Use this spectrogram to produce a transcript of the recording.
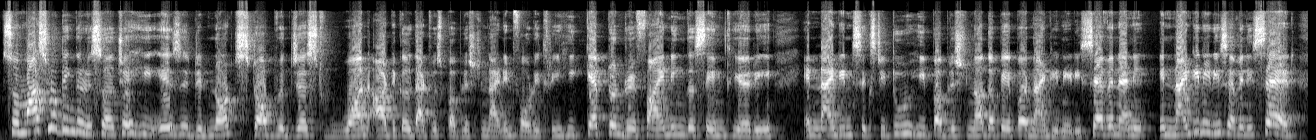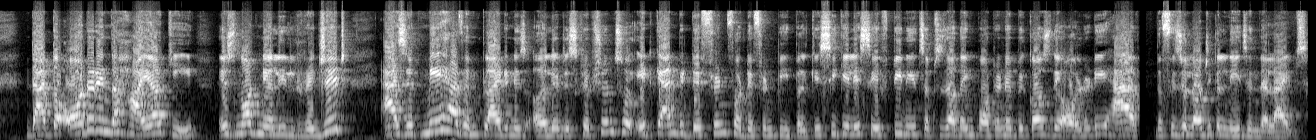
So Maslow being the researcher he is, he did not stop with just one article that was published in 1943. He kept on refining the same theory. In 1962, he published another paper, 1987. And in 1987, he said that the order in the hierarchy is not nearly rigid as it may have implied in his earlier description. So it can be different for different people. किसी के लिए safety needs सबसे ज़्यादा important है because they already have the physiological needs in their lives.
